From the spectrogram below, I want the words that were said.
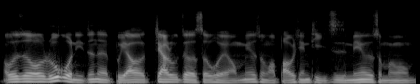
我是说，如果你真的不要加入这个社会哦，没有什么保险体制，没有什么。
